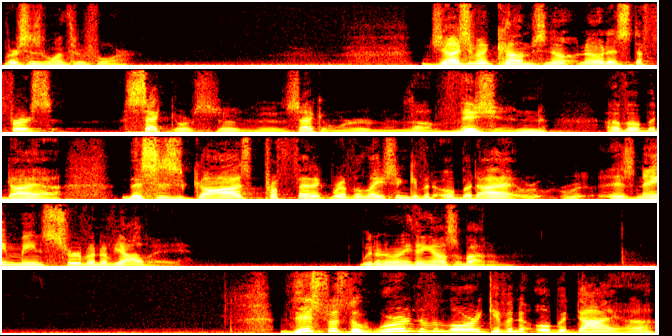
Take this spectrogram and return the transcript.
Verses 1 through 4. Judgment comes. No, notice the first, sec, or uh, second word, the vision of Obadiah. This is God's prophetic revelation given to Obadiah. His name means servant of Yahweh. We don't know anything else about him. This was the word of the Lord given to Obadiah.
